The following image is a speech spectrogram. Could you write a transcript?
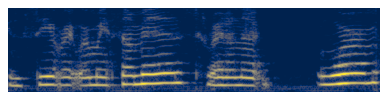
you can see it right where my thumb is, right on that worm.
